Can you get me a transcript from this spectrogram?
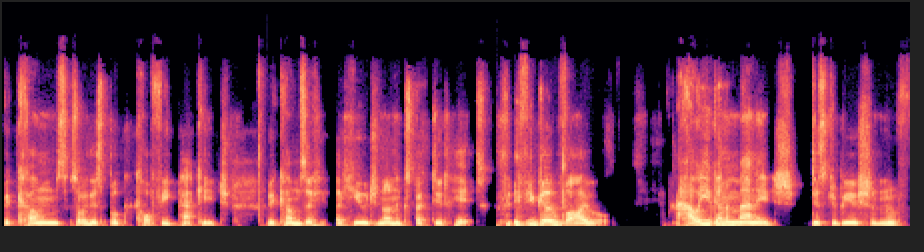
becomes sorry, this book coffee package becomes a, a huge and unexpected hit? If you go viral, how are you going to manage distribution of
